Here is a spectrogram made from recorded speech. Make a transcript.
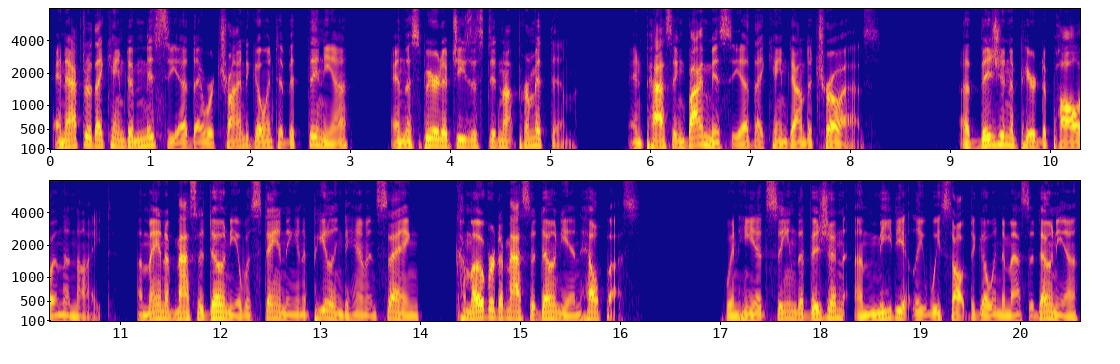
And after they came to Mysia, they were trying to go into Bithynia, and the Spirit of Jesus did not permit them. And passing by Mysia, they came down to Troas. A vision appeared to Paul in the night. A man of Macedonia was standing and appealing to him and saying, Come over to Macedonia and help us. When he had seen the vision, immediately we sought to go into Macedonia,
